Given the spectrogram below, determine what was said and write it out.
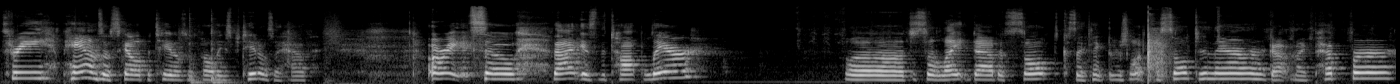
three pans of scalloped potatoes with all these potatoes I have. All right, so that is the top layer. Uh, just a light dab of salt because I think there's lots of salt in there. I got my pepper.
